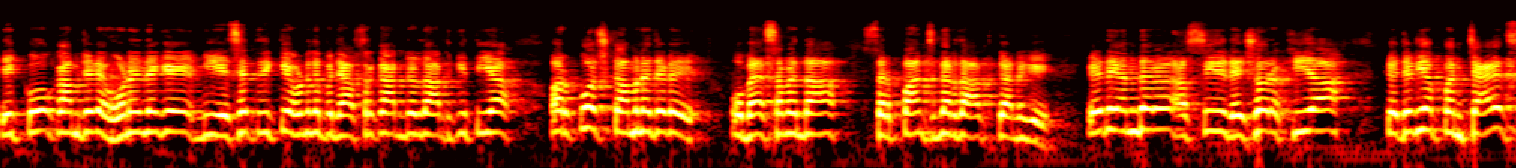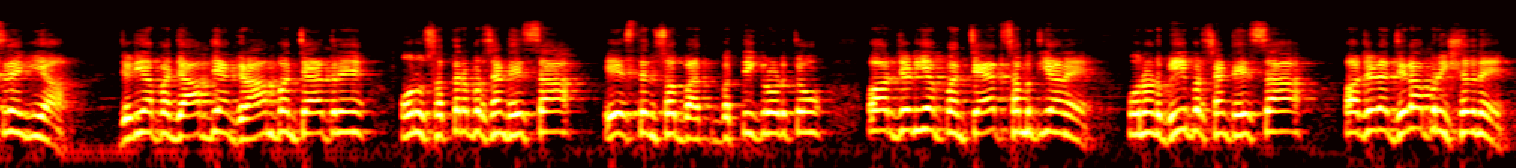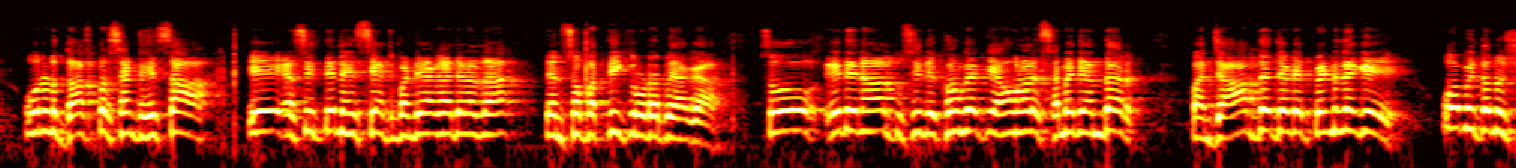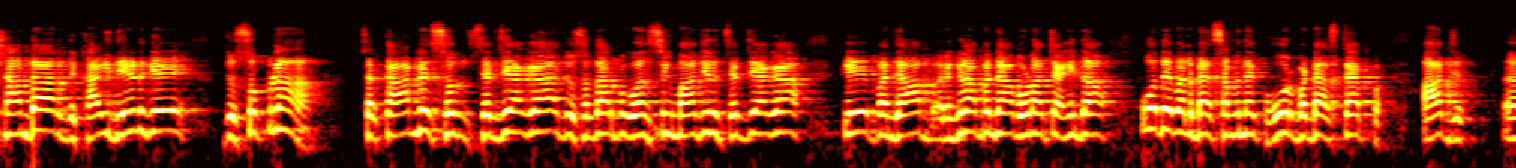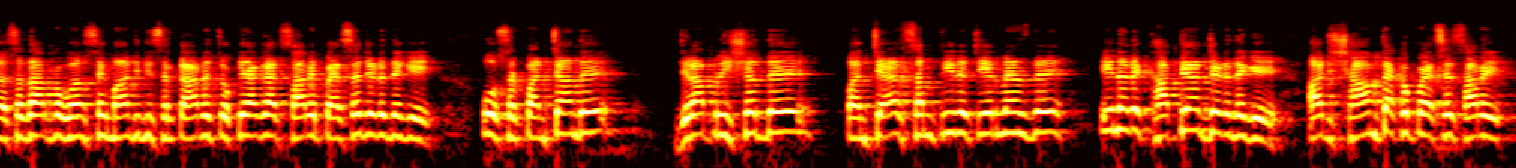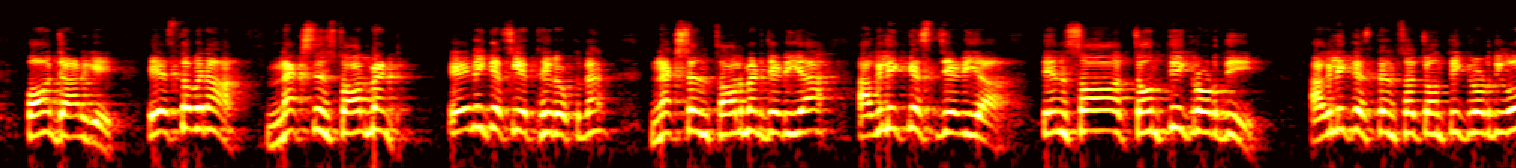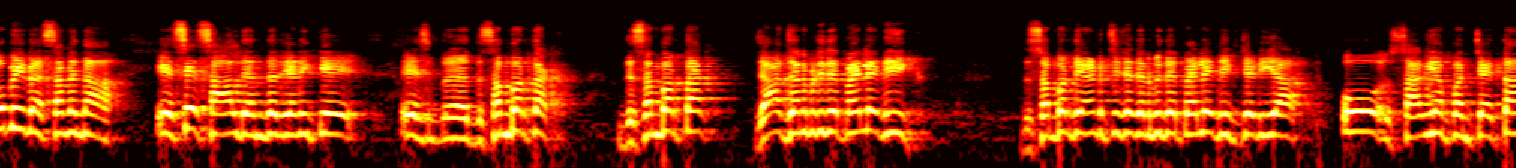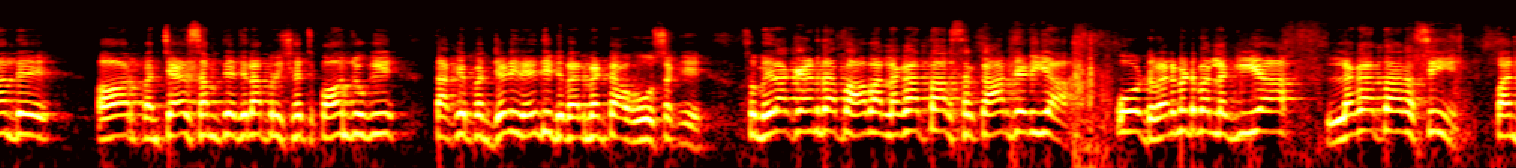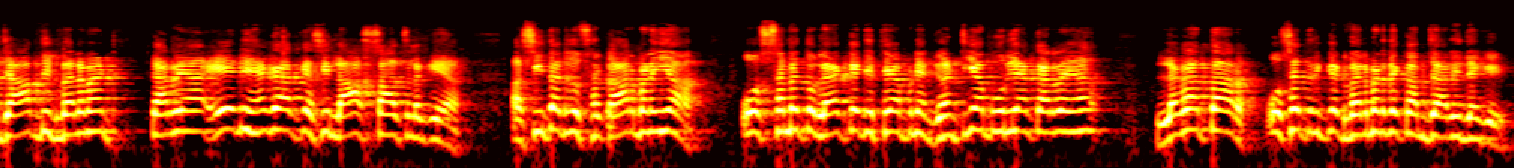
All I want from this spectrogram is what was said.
ਇੱਕ ਉਹ ਕੰਮ ਜਿਹੜੇ ਹੋਣੇ ਨੇਗੇ, ਵੀ ਇਸੇ ਤਰੀਕੇ ਹੋਣੇ ਨੇ ਪੰਜਾਬ ਸਰਕਾਰ ਨਿਰਧਾਰਤ ਕੀਤੀ ਆ ਔਰ ਕੁਝ ਕੰਮ ਨੇ ਜਿਹੜੇ ਉਹ ਮੈਂ ਸਮਝਦਾ ਸਰਪੰਚ ਨਿਰਧਾਰਤ ਕਰਨਗੇ। ਇਹਦੇ ਅੰਦਰ ਅਸੀਂ ਰੇਸ਼ੋ ਰੱਖੀ ਆ ਕਿ ਜਿਹੜੀਆਂ ਪੰਚਾਇਤਸ ਨੇਗੀਆਂ, ਜਿਹੜੀਆਂ ਪੰਜਾਬ ਦੀਆਂ ਗ੍ਰਾਮ ਪੰਚਾਇਤ ਨੇ, ਉਹਨੂੰ 70% ਹਿੱਸਾ ਇਸ 332 ਕਰੋੜ ਚੋਂ ਔਰ ਜਿਹੜੀਆਂ ਪੰਚਾਇਤ ਸਮਿਤੀਆਂ ਨੇ ਉਹਨਾਂ ਨੂੰ 20% ਹਿੱਸਾ ਔਰ ਜਿਹੜਾ ਜ਼ਿਲ੍ਹਾ ਪਰਿਸ਼ਦ ਨੇ ਉਹਨਾਂ ਨੂੰ 10% ਹਿੱਸਾ। ਇਹ ਅਸੀਂ ਤਿੰਨ ਹਿੱਸਿਆਂ 'ਚ ਵੰਡਿਆ ਗਿਆ ਜਿਹੜਾ ਦਾ 332 ਕਰੋੜ ਰੁਪਇਆ ਗਾ ਸੋ ਇਹਦੇ ਨਾਲ ਤੁਸੀਂ ਦੇਖੋਗੇ ਕਿ ਆਉਣ ਵਾਲੇ ਸਮੇਂ ਦੇ ਅੰਦਰ ਪੰਜਾਬ ਦੇ ਜਿਹੜੇ ਪਿੰਡ ਨੇਗੇ, ਉਹ ਵੀ ਤੁਹਾਨੂੰ ਸ਼ਾਨਦਾਰ ਦਿਖਾਈ ਦੇਣਗੇ। ਜੋ ਸੁਪਨਾ ਸਰਕਾਰ ਨੇ ਸੁ- ਸਿਰਜਿਆ ਗਿਆ ਜੋ ਸਰਦਾਰ ਭਗਵੰਤ ਸਿੰਘ ਮਾਨ ਜੀ ਨੇ ਸਿਰਜਿਆ ਗਿਆ ਕਿ ਪੰਜਾਬ, ਰੰਗਲਾ ਪੰਜਾਬ ਹੋਣਾ ਚਾਹੀਦਾ। ਉਹਦੇ ਵੱਲ ਮੈਂ ਸਮਝਦਾ ਇੱਕ ਹੋਰ ਵੱਡਾ ਸਟੈਪ ਅੱਜ ਸਰਦਾਰ ਭਗਵੰਤ ਸਿੰਘ ਮਾਨ ਜੀ ਦੀ ਸਰਕਾਰ ਨੇ ਚੁੱਕਿਆ ਗਿਆ ਸਾਰੇ ਪੈਸੇ ਜਿਹੜੇ ਨੇਗੇ, ਉਹ ਸਰਪੰਚਾਂ ਦੇ, ਜ਼ਿਲ੍ਹਾ ਪਰਿਸ਼ਦ ਦੇ, ਪੰਚਾਇਤ ਸਮਿਤੀ ਦੇ, ਚੇਅਰਮੈਨਸ ਦੇ, ਇਹਨਾਂ ਦੇ ਖਾਤਿਆਂ 'ਚ ਜਿਹੜੇ ਨੇਗੇ, ਅੱਜ ਸ਼ਾਮ ਤੱਕ ਪੈਸੇ ਸਾਰੇ ਪਹੁੰਚ ਜਾਣਗੇ। ਇਸ ਤੋਂ ਬਿਨਾ ਨੈਕਸਟ ਇਨਸਟਾਲਮੈਂਟ ਇਹ ਨਹੀਂ ਕਿ ਅਸੀਂ ਇੱਥੇ ਹੀ ਰੁਕਣਾ। ਨੈਕਸਟ ਇਨਸਟਾਲਮੈਂਟ ਜਿਹੜੀ ਆ, ਅਗਲੀ ਕਿਸ਼ਤ ਜਿਹੜੀ ਆ 334 ਕਰੋੜ ਦੀ, ਅਗਲੀ ਕਿਸ਼ਤ 334 ਕਰੋੜ ਦੀ, ਉਹ ਵੀ ਮੈਂ ਸਮਝਦਾ, ਇਸੇ ਸਾਲ ਦੇ ਅੰਦਰ ਯਾਨੀ ਕਿ ਇਸ ਦਸੰਬਰ ਤੱਕ ਦਸੰਬਰ ਤੱਕ ਜਾਂ ਜਨਵਰੀ ਦੇ ਪਹਿਲੇ ਵੀਕ, ਦਸੰਬਰ ਦੇ ਐਂਡ 'ਚ ਜਾਂ ਜਨਵਰੀ ਦੇ ਪਹਿਲੇ ਵੀਕ ਜਿਹੜੀ ਆ, ਉਹ ਸਾਰੀਆਂ ਪੰਚਾਇਤਾਂ ਦੇ ਔਰ ਪੰਚਾਇਤ ਸਮਿਤੀ ਜ਼ਿਲ੍ਹਾ ਪਰਿਸ਼ਦ 'ਚ ਪਹੁੰਚ ਜੂਗੀ ਤਾਂ ਕਿ ਪੰ- ਜਿਹੜੀ ਰਹਿੰਦੀ ਡਿਵੈਲਪਮੈਂਟ ਆ, ਉਹ ਹੋ ਸਕੇ। ਸੋ ਮੇਰਾ ਕਹਿਣ ਦਾ ਭਾਵ ਆ, ਲਗਾਤਾਰ ਸਰਕਾਰ ਜਿਹੜੀ ਆ, ਉਹ ਡਿਵੈਲਪਮੈਂਟ ਵੱਲ ਲੱਗੀ ਆ। ਲਗਾਤਾਰ ਅਸੀਂ ਪੰਜਾਬ ਦੀ ਡਿਵੈਲਪਮੈਂਟ ਕਰ ਰਹੇ ਆ। ਇਹ ਨਹੀਂ ਹੈਗਾ ਕਿ ਅਸੀਂ ਲਾਸਟ ਸਾਲ 'ਚ ਲੱਗੇ ਆ। ਅਸੀਂ ਤਾਂ ਜਦੋਂ ਸਰਕਾਰ ਬਣੀ ਆ ਉਸ ਸਮੇਂ ਤੋਂ ਲੈ ਕੇ ਜਿੱਥੇ ਆਪਣੀਆਂ ਗਰੰਟੀਆਂ ਪੂਰੀਆਂ ਕਰ ਰਹੇ ਹਾਂ, ਲਗਾਤਾਰ ਉਸੇ ਤਰੀਕੇ ਡਿਵੈਲਪਮੈਂਟ ਦੇ ਕੰਮ ਜਾਰੀ ਦੇਂਗੇ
